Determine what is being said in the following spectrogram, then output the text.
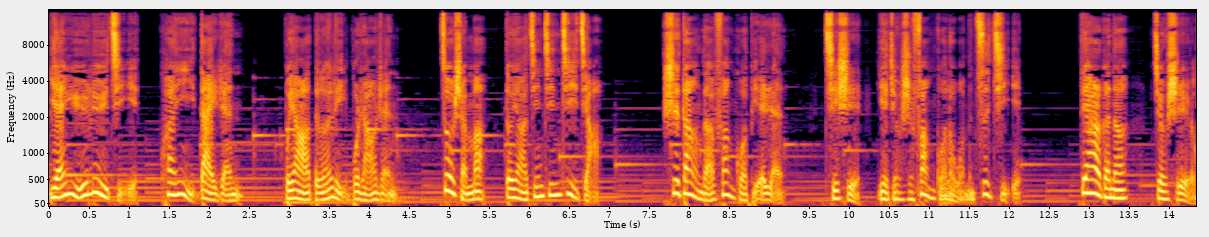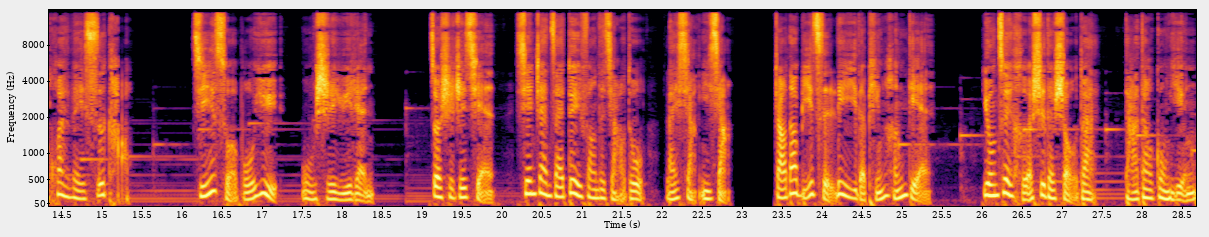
严于律己，宽以待人，不要得理不饶人，做什么都要斤斤计较，适当的放过别人，其实也就是放过了我们自己。第二个呢，就是换位思考，己所不欲，勿施于人。做事之前，先站在对方的角度来想一想。找到彼此利益的平衡点，用最合适的手段达到共赢，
